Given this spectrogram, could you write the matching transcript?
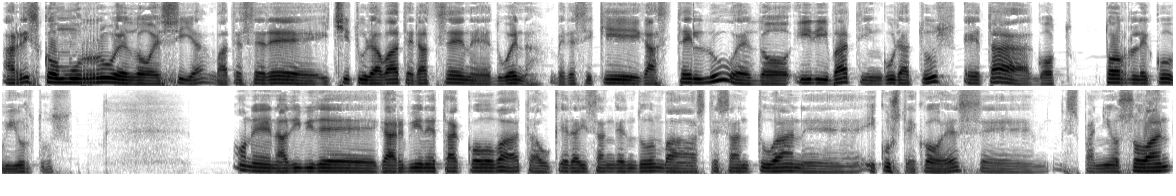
Arrizko murru edo esia, batez ere itxitura bat eratzen eh, duena, bereziki gaztelu edo hiri bat inguratuz eta gotorleku bihurtuz. Honen adibide garbienetako bat aukera izan genduen ba aste santuan eh, ikusteko, ez? E, Espainiosoan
